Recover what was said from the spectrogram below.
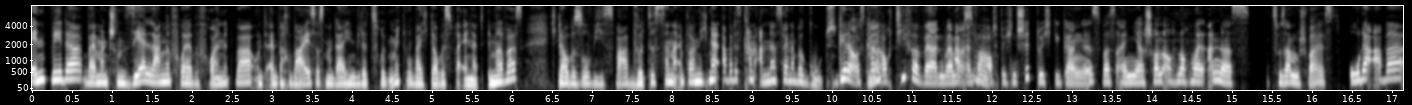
entweder, weil man schon sehr lange vorher befreundet war und einfach weiß, dass man dahin wieder zurück möchte, wobei ich glaube, es verändert immer was. Ich glaube, so wie es war, wird es dann einfach nicht mehr. Aber das kann anders sein, aber gut. Genau, es kann Ne? auch tiefer werden, weil man Absolut. einfach auch durch einen Shit durchgegangen ist, was einen ja schon auch nochmal anders zusammenschweißt. Oder aber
